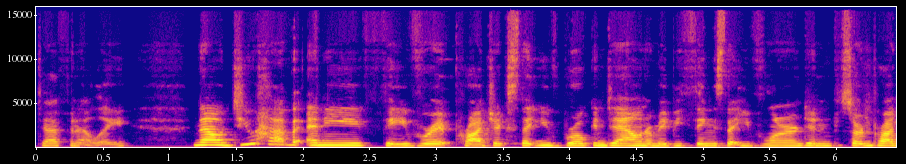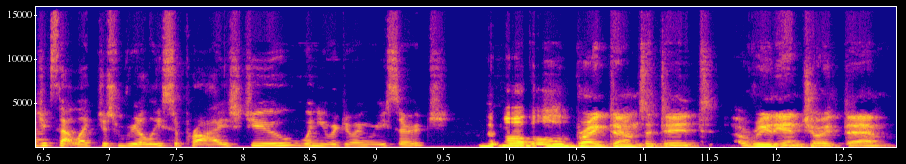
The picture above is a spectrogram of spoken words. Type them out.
Definitely. Now, do you have any favorite projects that you've broken down, or maybe things that you've learned in certain projects that like just really surprised you when you were doing research? The Marvel breakdowns I did, I really enjoyed them.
